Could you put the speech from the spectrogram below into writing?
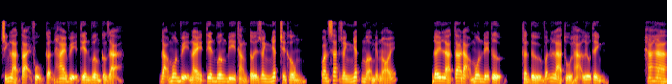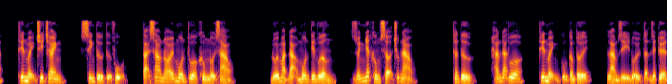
chính là tại phụ cận hai vị tiên vương cường giả. Đạo môn vị này tiên vương đi thẳng tới doanh nhất trên không, quan sát doanh nhất mở miệng nói, đây là ta đạo môn đế tử, thần tử vẫn là thủ hạ lưu tình. Ha ha, thiên mệnh chi tranh, sinh tử tự phụ, tại sao nói môn thua không nổi sao? Đối mặt đạo môn tiên vương doanh nhất không sợ chút nào. Thân tử, hắn đã thua, thiên mệnh cũng cầm tới, làm gì đuổi tận giết tuyệt.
